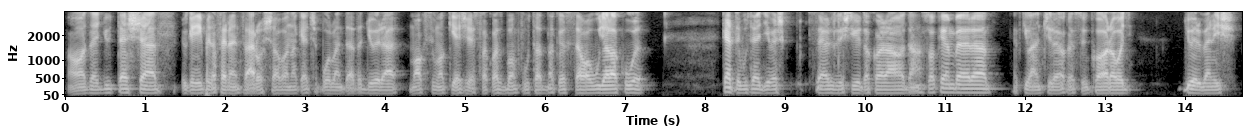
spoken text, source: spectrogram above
az együttessel. Ők egyébként a Ferencvárossal vannak egy csoportban, tehát a Győrrel maximum a kiesés szakaszban futhatnak össze, ha úgy alakul. 221 éves szerződést írtak alá a Dán szakemberrel, hát kíváncsi leszünk arra, hogy Győrben is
